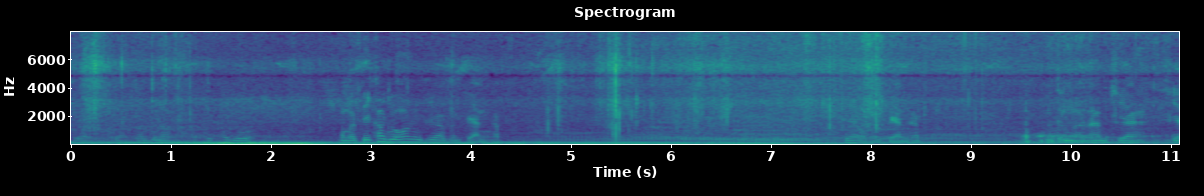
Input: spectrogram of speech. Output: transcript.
เดี๋ยวเดี๋ยวมันพี่น้องปกติเข้าอยู่ปกติ เขาอยู่เขาเป็นเที่ยวเป็นแปลนครับเที่ยวเป็นแปลนครับมันต้องมาน้ำเชี่ยเชี่ย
